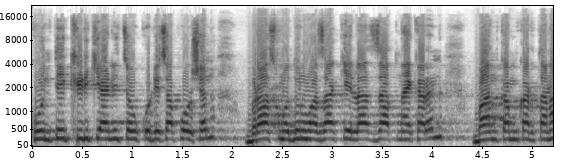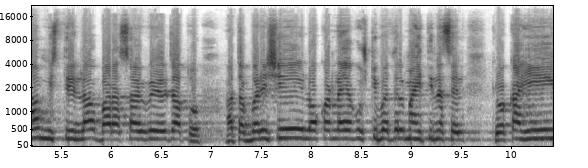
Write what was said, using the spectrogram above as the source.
कोणती खिडकी आणि चौकटीचा पोर्शन ब्रासमधून वजा केला जात नाही. कारण बांधकाम करताना मिस्त्रीला बराचसा वेळ जातो. आता बरेचसे लोकांना या गोष्टीबद्दल माहिती नसेल किंवा काही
